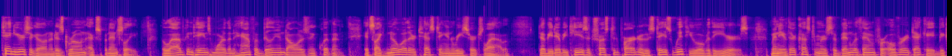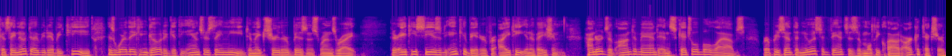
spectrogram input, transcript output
10 years ago, and it has grown exponentially. The lab contains more than half a billion dollars in equipment. It's like no other testing and research lab. WWT is a trusted partner who stays with you over the years. Many of their customers have been with them for over a decade because they know WWT is where they can go to get the answers they need to make sure their business runs right. Their ATC is an incubator for IT innovation. Hundreds of on demand and schedulable labs represent the newest advances of multi cloud architecture,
